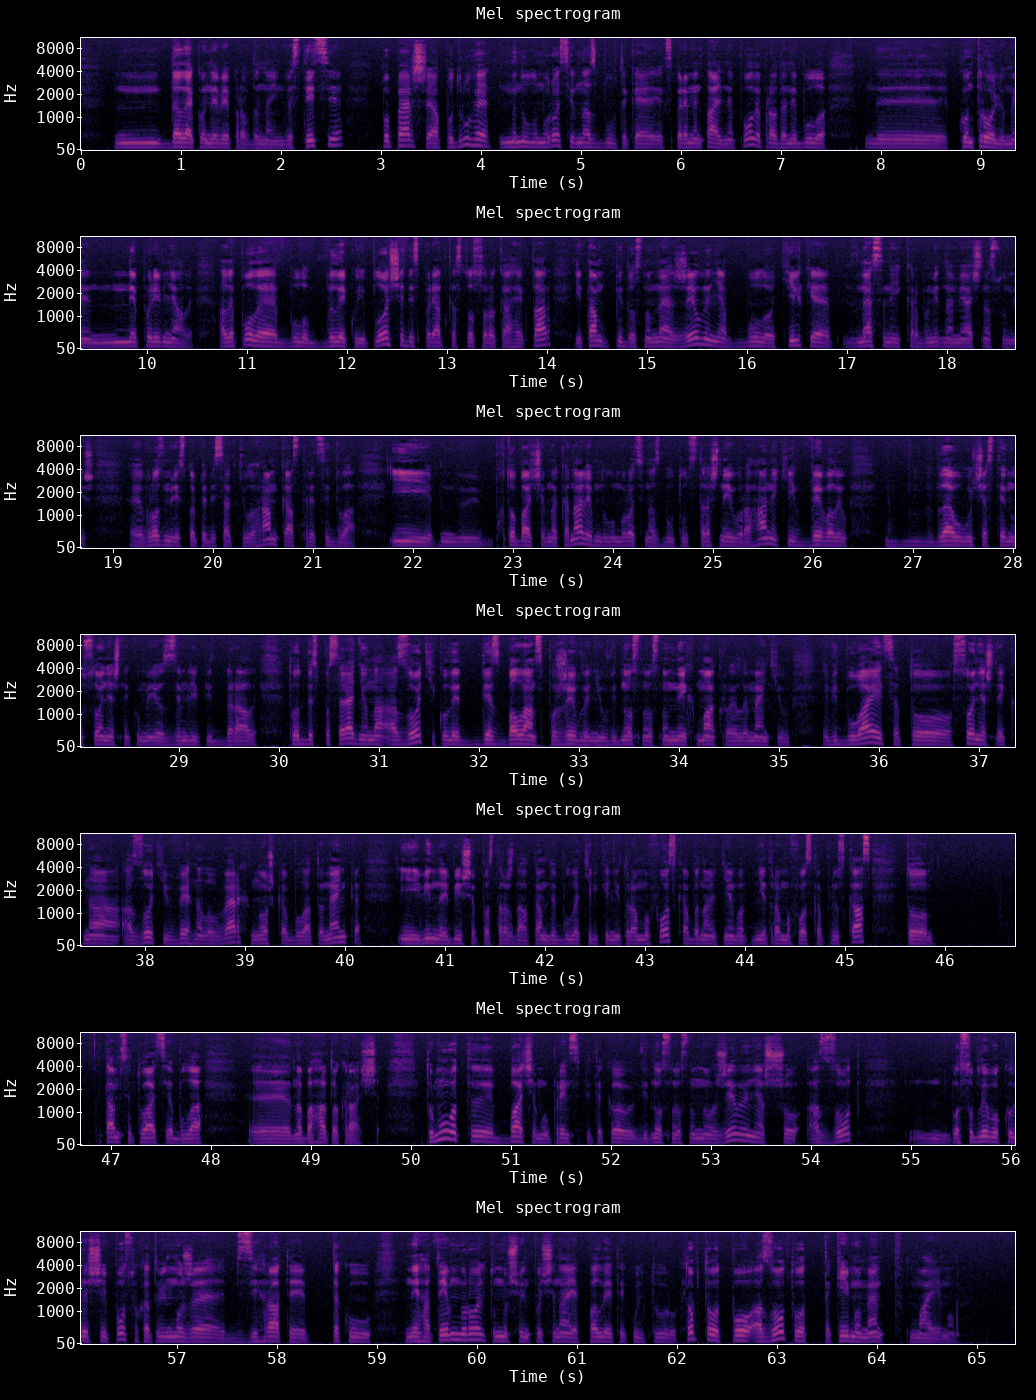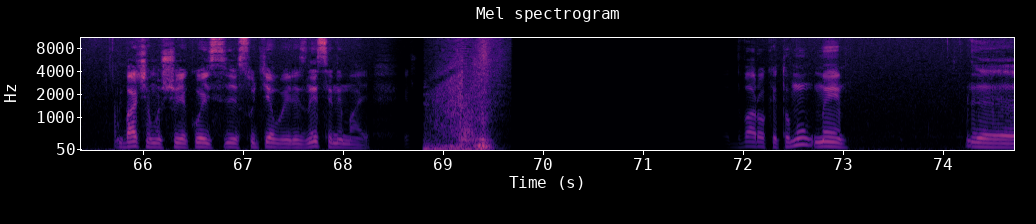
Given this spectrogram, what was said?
далеко не виправдана інвестиція. По-перше, а по-друге, в минулому році в нас був таке експериментальне поле, правда, не було е, контролю, ми не порівняли. Але поле було великої площі, десь порядка 140 гектар, і там під основне живлення було тільки внесений карбамідно-аміачна суміш е, в розмірі 150 кг КАС-32. І хто бачив на каналі, в минулому році у нас був тут страшний ураган, який вивалив левову частину соняшнику, ми його з землі підбирали. То от безпосередньо на азоті, коли дисбаланс по живленню відносно основних макроелементів відбувається, то соняшник на азоті вигнало вверх, ножка була тоненька, і він найбільше постраждав. Там, де була тільки нітроамофоска, або навіть ні- нітроамофоска плюс кас, то там ситуація була е, набагато краща. Тому от е, бачимо, в принципі, таке відносно основного живлення, що азот, особливо коли ще й посуха, то він може зіграти таку негативну роль, тому що він починає палити культуру. Тобто, от по азоту от такий момент маємо. Бачимо, що якоїсь суттєвої різниці немає. Два роки тому ми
